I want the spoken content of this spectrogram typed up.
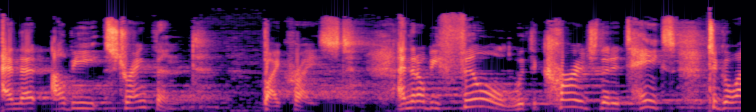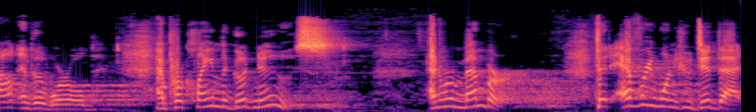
and that I'll be strengthened by Christ and that I'll be filled with the courage that it takes to go out into the world and proclaim the good news. And remember that everyone who did that,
